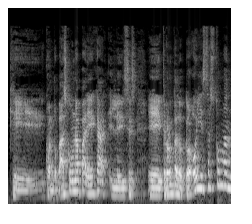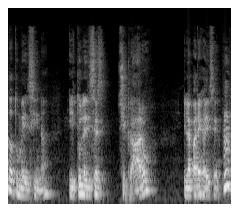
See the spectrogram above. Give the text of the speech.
Que cuando vas con una pareja, le dices, eh, te pregunta el doctor, oye, ¿estás tomando tu medicina? Y tú le dices, sí, claro. Y la pareja dice, hmm,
